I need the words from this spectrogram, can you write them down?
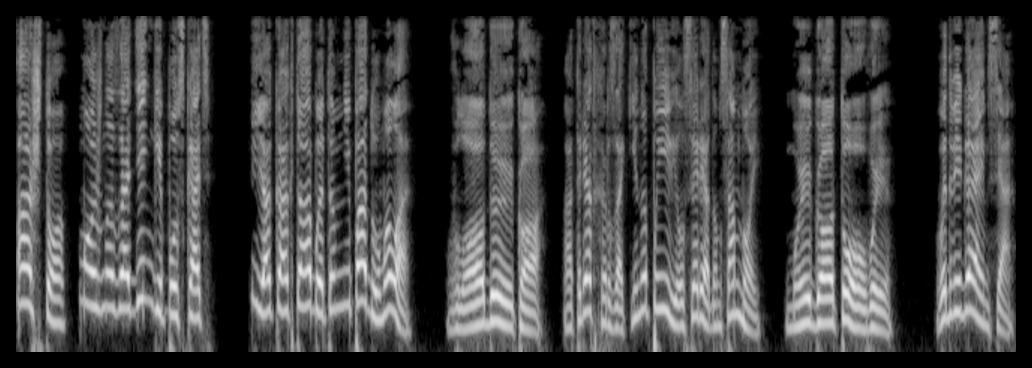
А что, можно за деньги пускать? Я как-то об этом не подумала. Владыка, отряд Харзакина появился рядом со мной. Мы готовы. Выдвигаемся.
